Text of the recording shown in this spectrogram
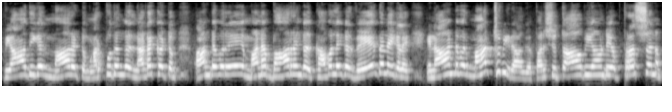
வியாதிகள் மாறட்டும் அற்புதங்கள் நடக்கட்டும். ஆண்டவரே மனபாரங்கள் கவலைகள் வேதனைகளை என் ஆண்டவர் மாற்றுவீராங்க பரிசுத்த ஆவியாவுடைய பிரசனம்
